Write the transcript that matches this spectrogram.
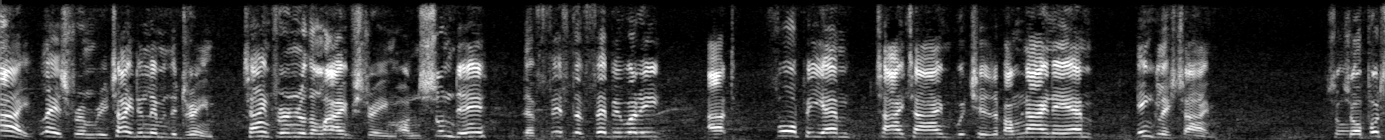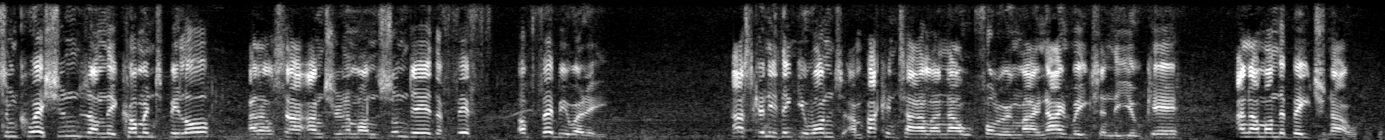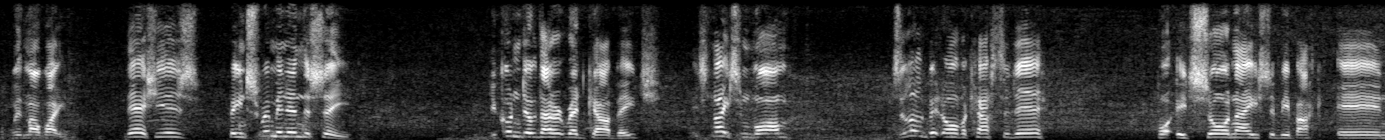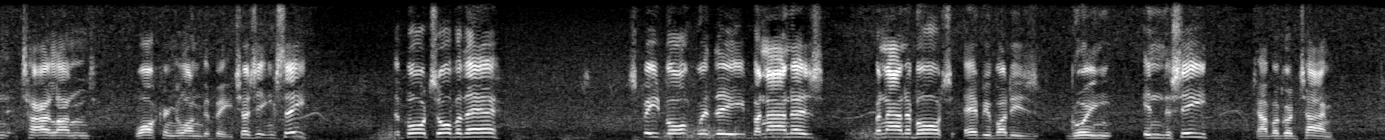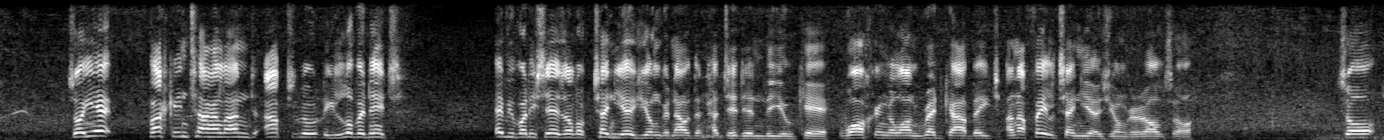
Hi, Les from Retired and Living the Dream. Time for another live stream on Sunday, the 5th of February at 4pm Thai time, which is about 9am English time. So, so put some questions on the comments below and I'll start answering them on Sunday, the 5th of February. Ask anything you want. I'm back in Thailand now following my nine weeks in the UK and I'm on the beach now with my wife. There she is, been swimming in the sea. You couldn't do that at Redcar Beach. It's nice and warm. It's a little bit overcast today, but it's so nice to be back in Thailand walking along the beach. As you can see, the boat's over there. Speedboat with the bananas, banana boat. Everybody's going in the sea to have a good time. So yeah, back in Thailand, absolutely loving it. Everybody says I look 10 years younger now than I did in the UK, walking along Redcar Beach, and I feel 10 years younger also. So,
